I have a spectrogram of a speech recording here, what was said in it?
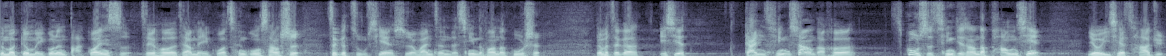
那么跟美国人打官司，最后在美国成功上市，这个主线是完整的新东方的故事，那么这个一些。感情上的和故事情节上的旁线有一些差距，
